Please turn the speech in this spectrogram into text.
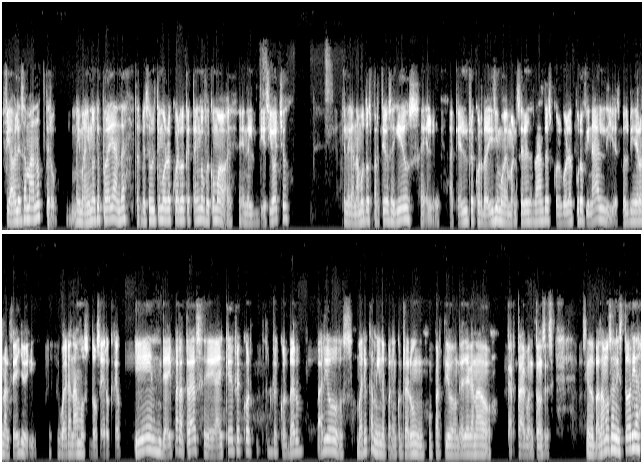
fiables a mano, pero me imagino que por ahí anda. Tal vez el último recuerdo que tengo fue como en el 18, que le ganamos dos partidos seguidos. El, aquel recordadísimo de Marcel Hernández con el puro final y después vinieron al Fello y igual ganamos 2-0 creo. Y de ahí para atrás eh, hay que recordar varios, varios caminos para encontrar un, partido donde haya ganado Cartago. Entonces, si nos basamos en la historia,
